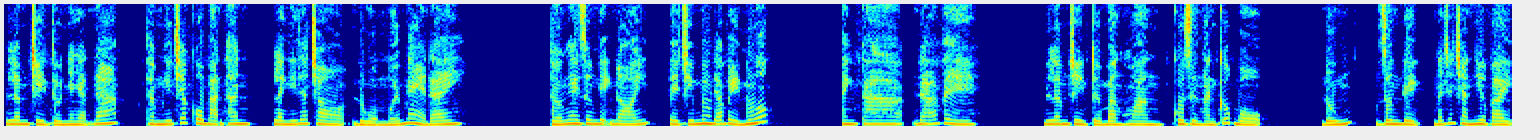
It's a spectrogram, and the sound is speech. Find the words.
Lâm Trình từ nhạt nhạt đáp, thầm nghĩ chắc cô bạn thân lại nghĩ ra trò đùa mới mẻ đây. Tớ nghe Dương Định nói Tề Chí Minh đã về nước. Anh ta đã về. Lâm Trình từ bàng hoàng, cô dừng hẳn cước bộ. Đúng, Dương Định đã chắc chắn như vậy.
